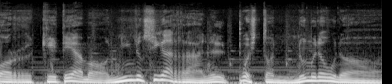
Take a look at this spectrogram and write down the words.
Porque te amo, Nino Cigarra en el puesto número uno.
